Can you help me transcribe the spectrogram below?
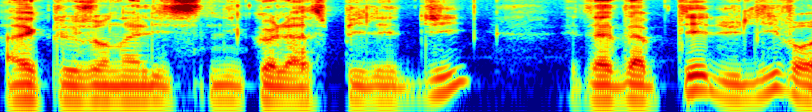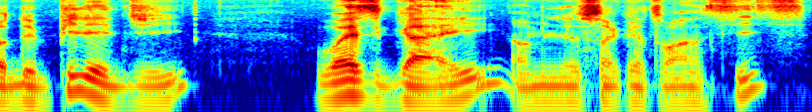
avec le journaliste Nicolas Pileggi, est adapté du livre de Pileggi, West Guy, en 1986,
